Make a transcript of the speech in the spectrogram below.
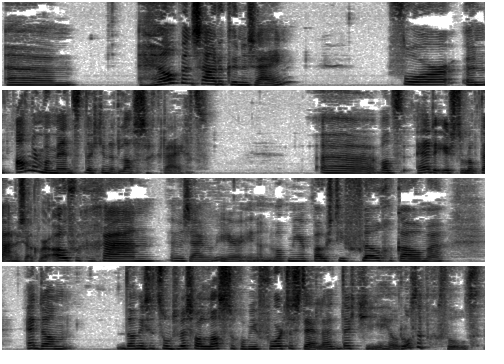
um, helpend zouden kunnen zijn voor een ander moment dat je het lastig krijgt. Uh, want hè, de eerste lockdown is ook weer overgegaan. En we zijn weer in een wat meer positieve flow gekomen. En dan, dan is het soms best wel lastig om je voor te stellen dat je je heel rot hebt gevoeld.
